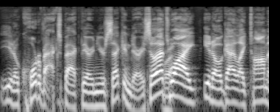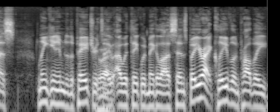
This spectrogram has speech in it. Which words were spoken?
you know, quarterbacks back there in your secondary. So that's Right. why, you know, a guy like Thomas linking him to the Patriots, Right. I, I would think would make a lot of sense. But you're right, Cleveland probably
